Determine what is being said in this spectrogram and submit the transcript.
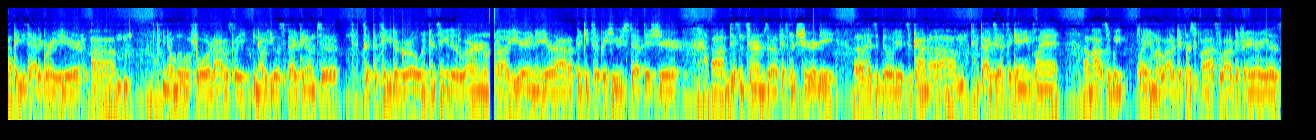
I think he's had a great year. Um, you know, moving forward, obviously, you know, you expect him to to continue to grow and continue to learn uh, year in and year out. I think he took a huge step this year, um, just in terms of his maturity, uh, his ability to kind of um, digest the game plan. Um, obviously, we play him in a lot of different spots, a lot of different areas,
